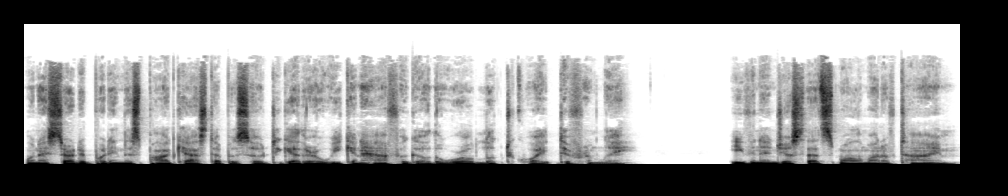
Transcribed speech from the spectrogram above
When I started putting this podcast episode together a week and a half ago, the world looked quite differently. Even in just that small amount of time,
